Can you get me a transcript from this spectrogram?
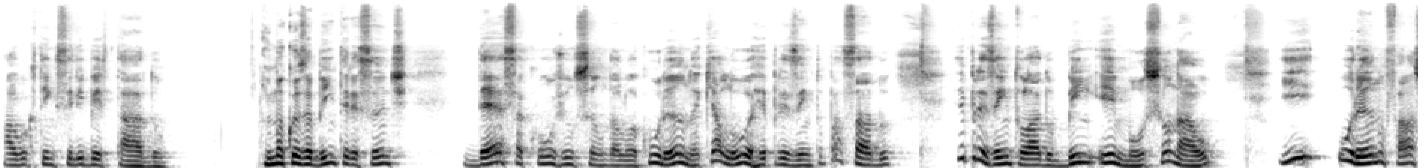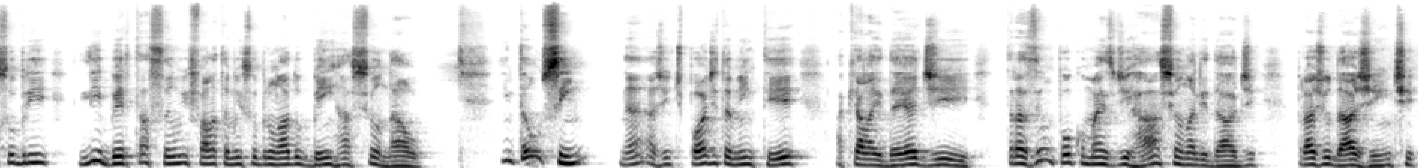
algo que tem que ser libertado. E uma coisa bem interessante dessa conjunção da Lua com Urano é que a Lua representa o passado, representa o lado bem emocional, e Urano fala sobre libertação e fala também sobre um lado bem racional. Então, sim, né, a gente pode também ter aquela ideia de trazer um pouco mais de racionalidade para ajudar a gente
